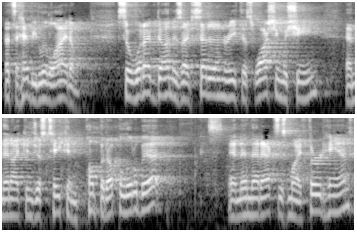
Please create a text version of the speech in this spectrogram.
that's a heavy little item. So what I've done is I've set it underneath this washing machine and then I can just take and pump it up a little bit and then that acts as my third hand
